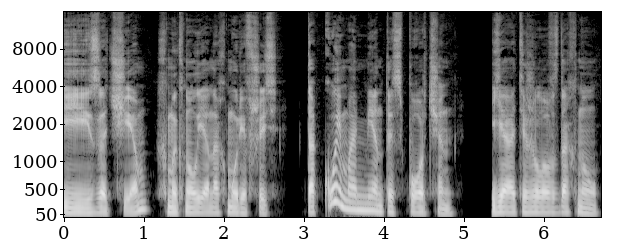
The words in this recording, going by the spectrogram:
«И зачем?» — хмыкнул я, нахмурившись. «Такой момент испорчен!» Я тяжело вздохнул.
